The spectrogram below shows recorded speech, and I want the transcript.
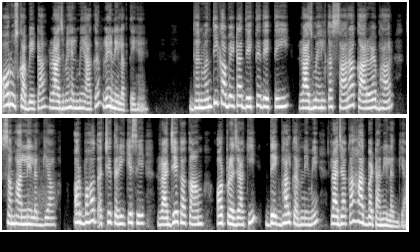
और उसका बेटा राजमहल में आकर रहने लगते हैं। धनवंती का बेटा देखते देखते ही राजमहल का सारा कार्यभार संभालने लग गया और बहुत अच्छे तरीके से राज्य का काम और प्रजा की देखभाल करने में राजा का हाथ बटाने लग गया।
